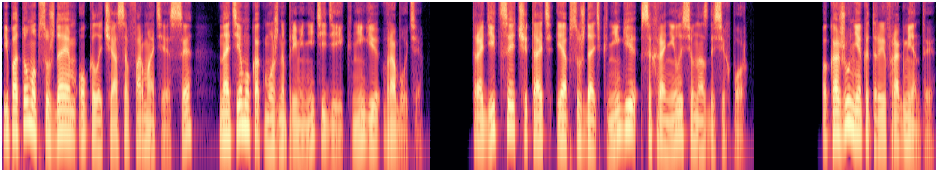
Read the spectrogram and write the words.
и потом обсуждаем около часа в формате эссе – на тему, как можно применить идеи книги в работе. Традиция читать и обсуждать книги сохранилась у нас до сих пор. Покажу некоторые фрагменты.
